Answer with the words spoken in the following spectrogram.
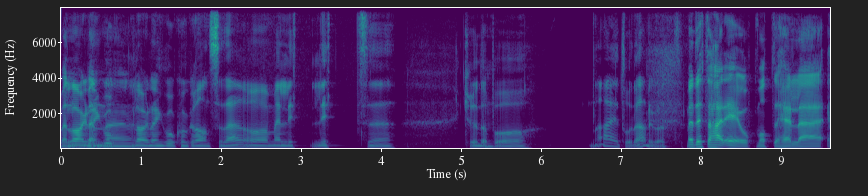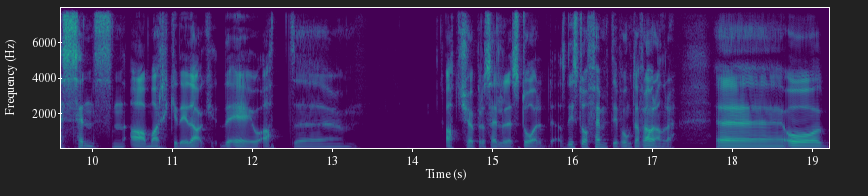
Men, Lag en, god- lag en god konkurranse der, og med litt, litt uh, krydder på Nei, jeg tror det hadde gått. Men dette her er jo på en måte hele essensen av markedet i dag. Det er jo at uh, At kjøpere og selgere står altså De står 50 punkter fra hverandre. Uh, og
